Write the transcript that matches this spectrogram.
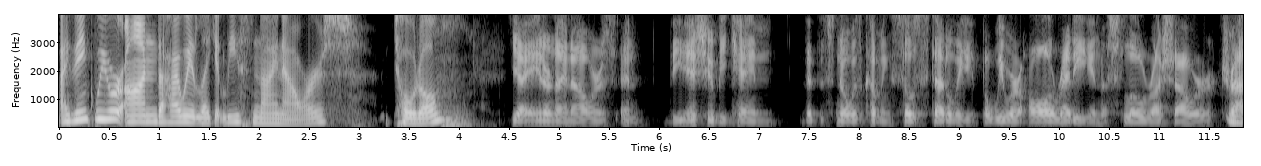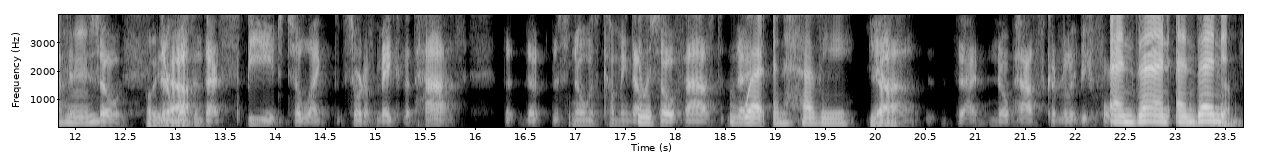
I think we were on the highway like at least 9 hours total. yeah, eight or nine hours, and the issue became that the snow was coming so steadily, but we were already in the slow rush hour traffic, Mhm. so Oh, there yeah. wasn't that speed to like sort of make the path. The the, the snow was coming down was so fast that Wet and heavy. Yeah. That no paths could really be formed. And then and Oh, then man.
